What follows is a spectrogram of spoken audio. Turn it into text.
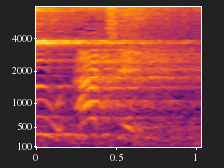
Blue, action!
